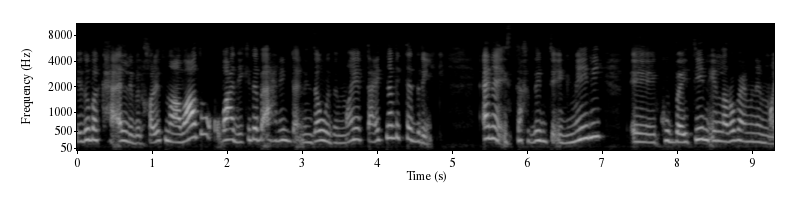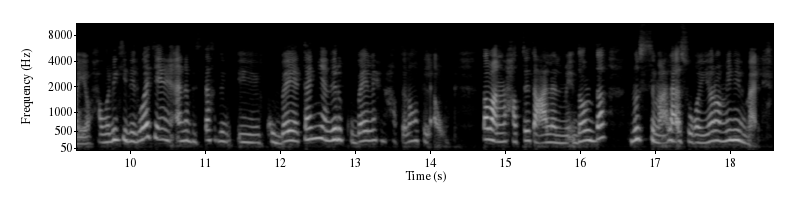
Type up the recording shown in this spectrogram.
يا دوبك هقلب الخليط مع بعضه وبعد كده بقى هنبدأ نزود المية بتاعتنا بالتدريج. أنا استخدمت إجمالي كوبايتين إلا ربع من المية. وهوريكي دلوقتي يعني أنا بستخدم كوباية تانية غير الكوباية اللي إحنا حطيناها في الأول. طبعا أنا حطيت على المقدار ده نص معلقة صغيرة من الملح.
